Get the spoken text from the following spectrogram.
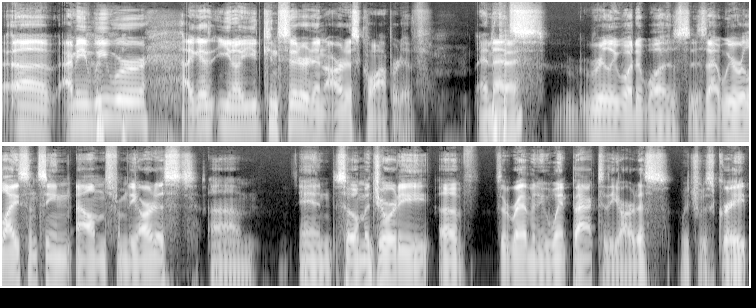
Uh, I mean, we were, I guess, you know, you'd consider it an artist cooperative. And Okay. that's really what it was, is that we were licensing albums from the artist. Um, and so a majority of the revenue went back to the artists, which was great.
